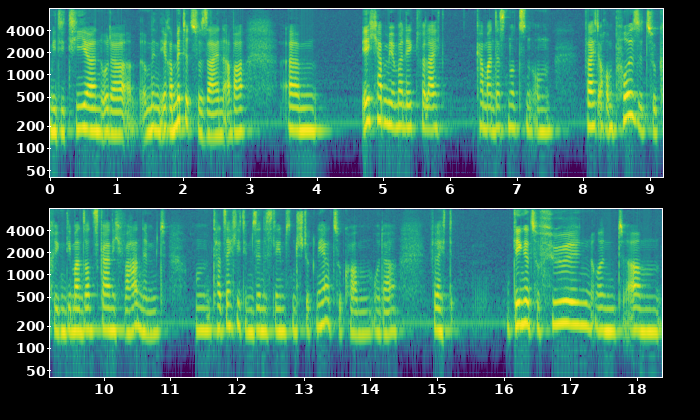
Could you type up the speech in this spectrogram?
meditieren oder um in ihrer Mitte zu sein. Aber ähm, ich habe mir überlegt, vielleicht kann man das nutzen, um vielleicht auch Impulse zu kriegen, die man sonst gar nicht wahrnimmt, um tatsächlich dem Sinn des Lebens ein Stück näher zu kommen oder vielleicht Dinge zu fühlen und ähm,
